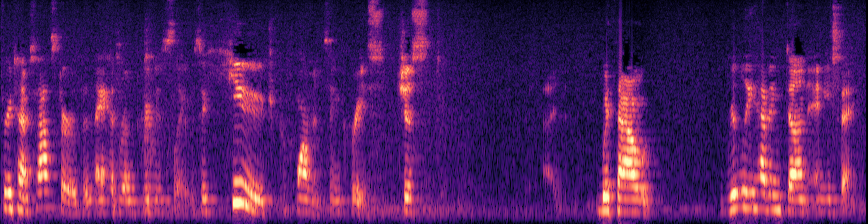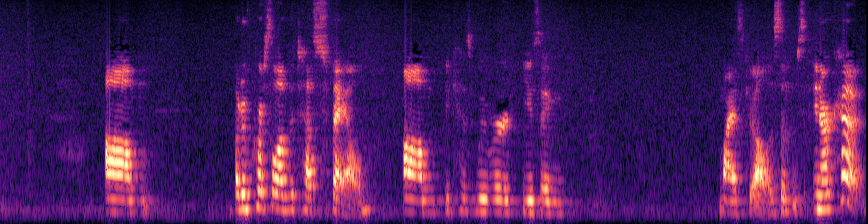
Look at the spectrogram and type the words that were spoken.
three times faster than they had run previously. It was a huge performance increase just without really having done anything. Um, but of course, a lot of the tests failed um, because we were using MySQLisms in our code.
